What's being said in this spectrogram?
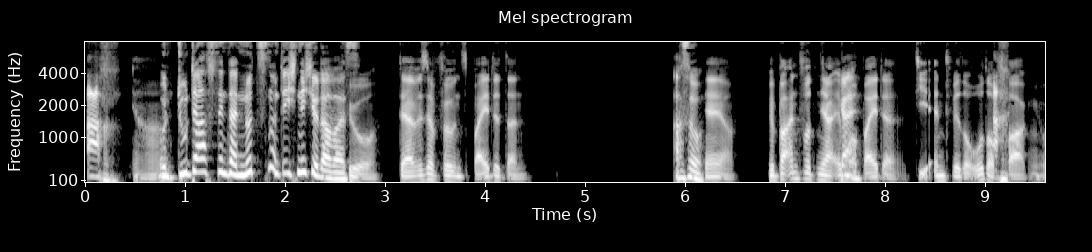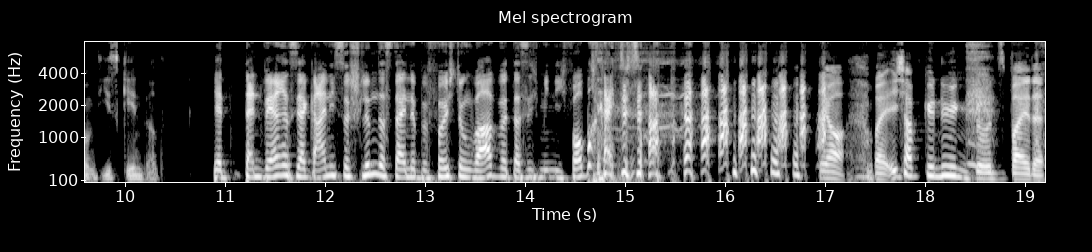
Ach, Ja. und du darfst den dann nutzen und ich nicht, oder was? jo, der ist ja für uns beide dann. Ach so. Ja, ja. Wir beantworten ja immer Geil. beide die Entweder-Oder-Fragen, um die es gehen wird. Ja, dann wäre es ja gar nicht so schlimm, dass deine Befürchtung wahr wird, dass ich mich nicht vorbereitet habe. Ja, weil ich habe genügend für uns beide.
